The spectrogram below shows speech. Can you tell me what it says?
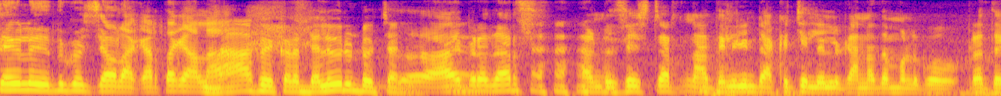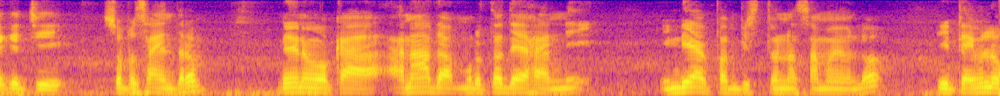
టైంలో ఎందుకు వచ్చావు? నాకు అర్థం కాల? నాకు ఇక్కడ డెలివరీ ఉంటే వచ్చాను. హాయ్ బ్రదర్స్ అండ్ సిస్టర్ నా తెలుగింటి అక్క చెల్లెళ్ళకి అన్నదమ్ములకు ప్రత్యేకించి శుభ సాయంత్రం. నేను ఒక అనాథ మృతదేహాన్ని ఇండియాకు పంపిస్తున్న సమయంలో ఈ టైంలో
